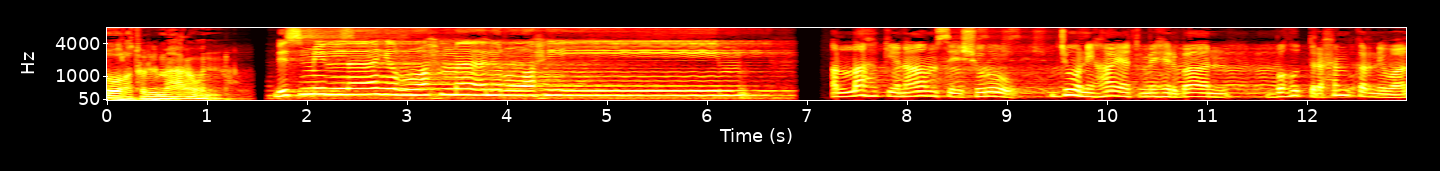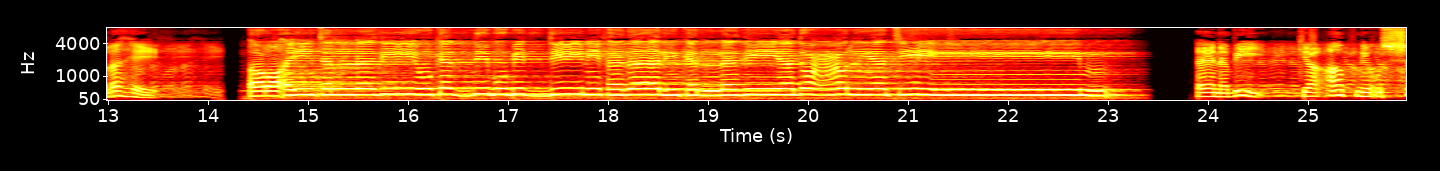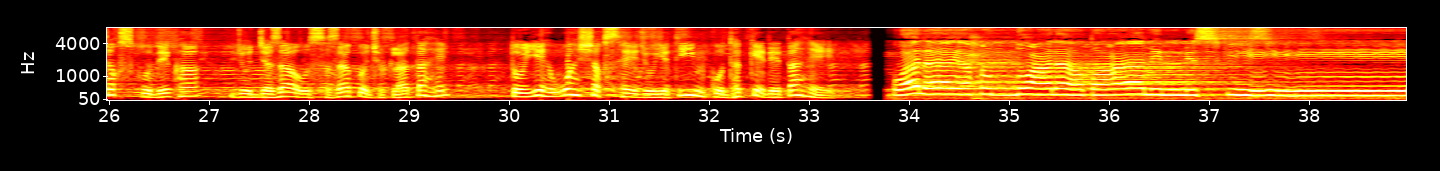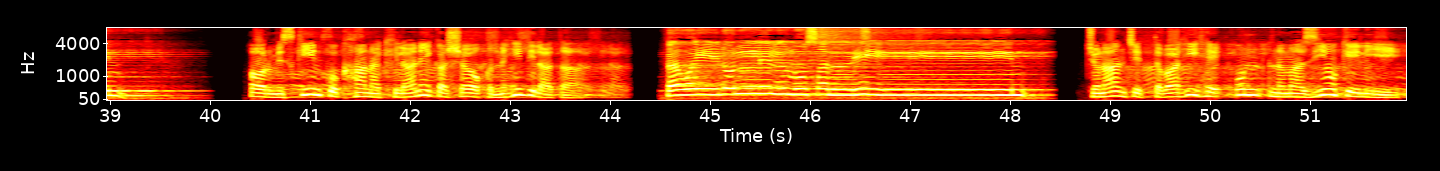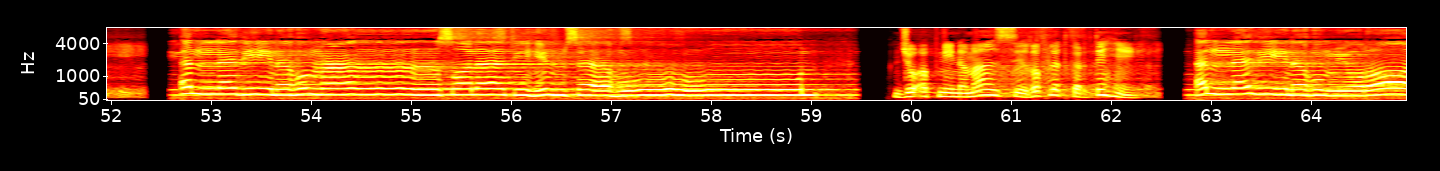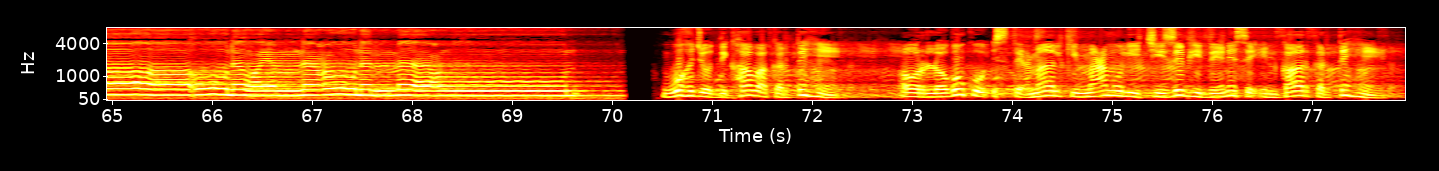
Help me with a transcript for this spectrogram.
سورة الماعون. بسم الله الرحمن الرحيم اللہ کے نام سے شروع جو نہایت مہربان بہت رحم کرنے والا ہے۔ أرأيت الذي يكذب بالدين فذلك الذي يدع اليتيم اے نبی کیا آپ نے اس شخص کو دیکھا جو جزا و سزا کو جھٹلاتا ہے؟ تو یہ وہ شخص ہے جو یتیم کو دھکے دیتا ہے۔ ولا يحض على طعام المسكين۔ اور مسکین کو کھانا کھلانے کا شوق نہیں دلاتا۔ فويل للمصلين۔ چنانچہ تباہی ہے ان نمازیوں کے لیے۔ الذين هم عن صلاتهم ساهون۔ جو اپنی نماز سے غفلت کرتے ہیں۔ الذين هم يراءون ويمنعون الماعون۔ وہ جو دکھاوا کرتے ہیں اور لوگوں کو استعمال کی معمولی چیزیں بھی دینے سے انکار کرتے ہیں۔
